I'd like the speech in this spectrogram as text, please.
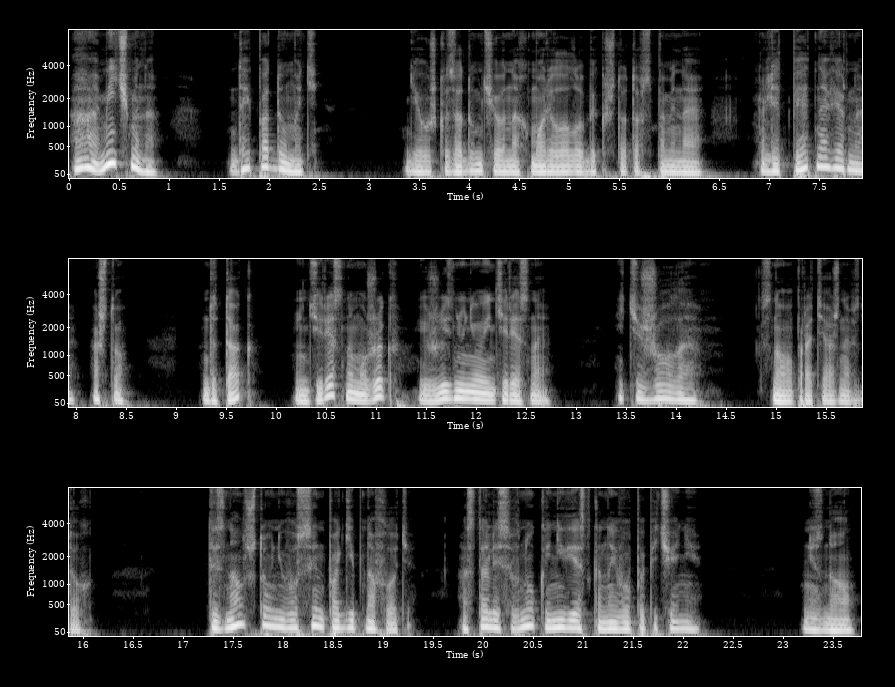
А, Мичмана? Дай подумать. Девушка задумчиво нахмурила лобик, что-то вспоминая. Лет пять, наверное. А что? Да так. Интересный мужик, и жизнь у него интересная. И тяжелая. Снова протяжный вздох. Ты знал, что у него сын погиб на флоте? Остались внук и невестка на его попечении. Не знал.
